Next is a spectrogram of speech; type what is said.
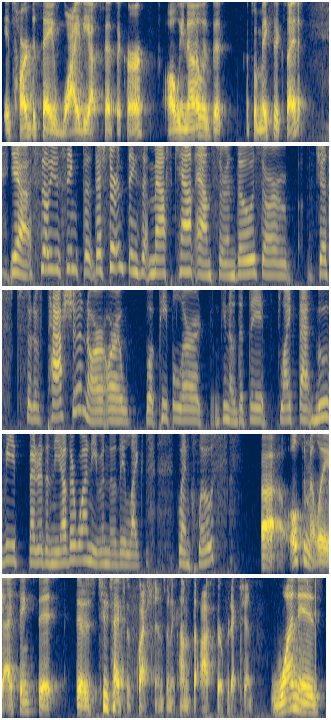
it's hard to say why the upsets occur. All we know is that that's what makes it exciting. Yeah. So you think that there's certain things that math can't answer, and those are just sort of passion or, or what people are, you know, that they like that movie better than the other one, even though they liked Glenn Close? Uh, ultimately, I think that there's two types of questions when it comes to Oscar prediction. One is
